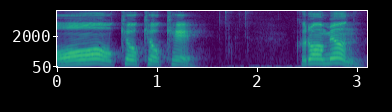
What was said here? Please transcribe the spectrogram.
어 오케이 오케이 오케이. 그러면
